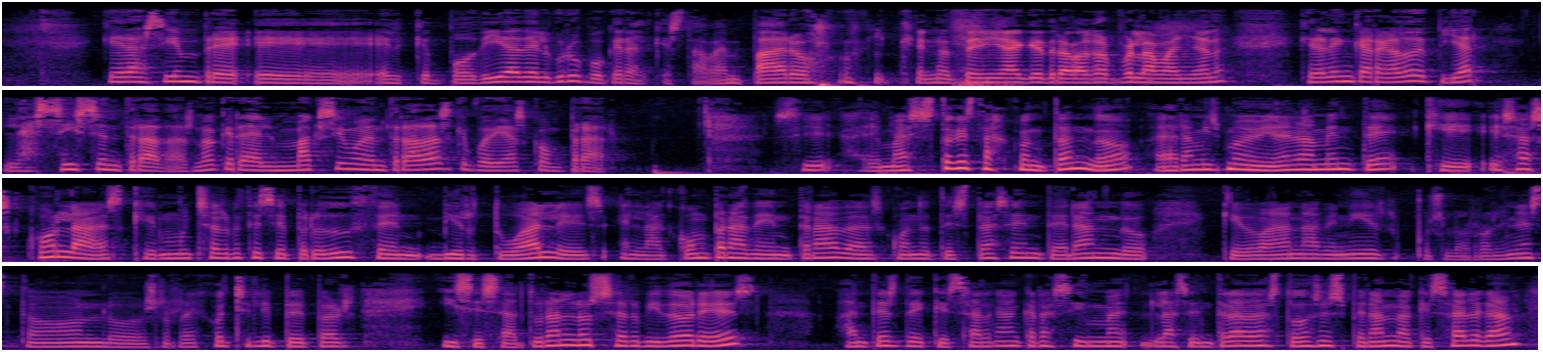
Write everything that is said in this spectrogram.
que era siempre eh, el que podía del grupo, que era el que estaba en paro, el que no tenía que trabajar por la mañana, que era el encargado de pillar las seis entradas, ¿no? Que era el máximo de entradas que podías comprar. Sí, además esto que estás contando, ahora mismo me viene a la mente que esas colas que muchas veces se producen virtuales en la compra de entradas, cuando te estás enterando que van a venir pues los Rolling Stones, los Red Hot Chili Peppers y se saturan los servidores, antes de que salgan casi las entradas, todos esperando a que salgan.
